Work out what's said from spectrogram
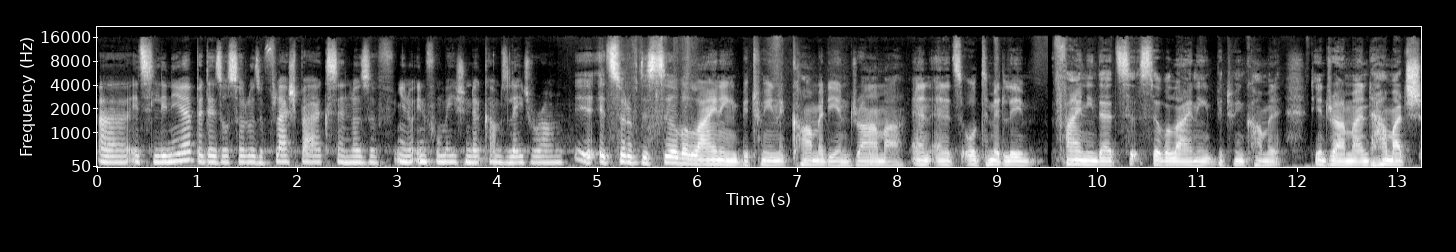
uh, it's linear, but there's also lots of flashbacks and lots of you know information that comes later on. It's sort of the silver lining between comedy and drama, and and it's ultimately finding that silver lining between comedy and drama, and how much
